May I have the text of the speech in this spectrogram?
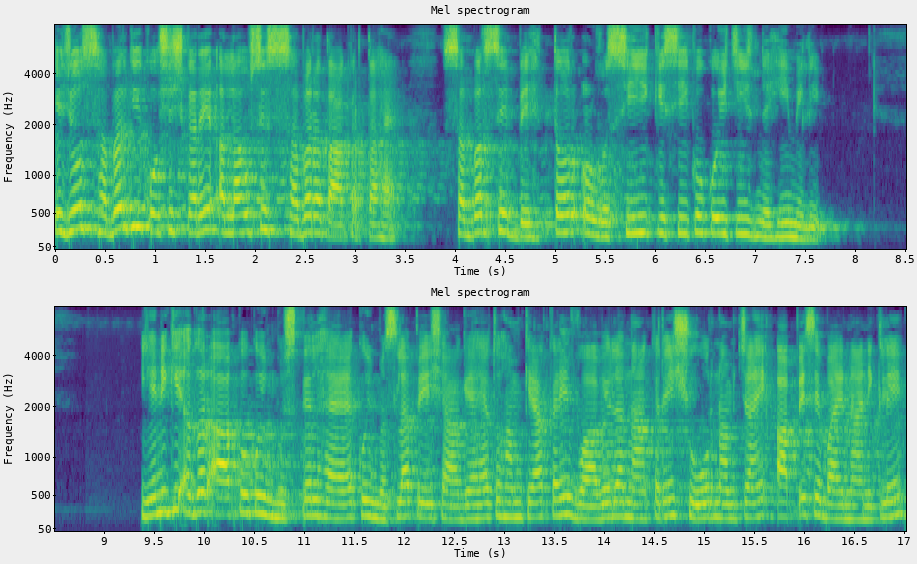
कि जो सब्र की कोशिश करे, अल्लाह उसे सब्र अता करता है। सब्र से बेहतर और वसी किसी को कोई चीज़ नहीं मिली। यानी कि अगर आपको कोई मुश्किल है, कोई मसला पेश आ गया है तो हम क्या करें? वावेला ना करें, शोर ना मचाएँ, आपे से बाहर ना निकलें,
